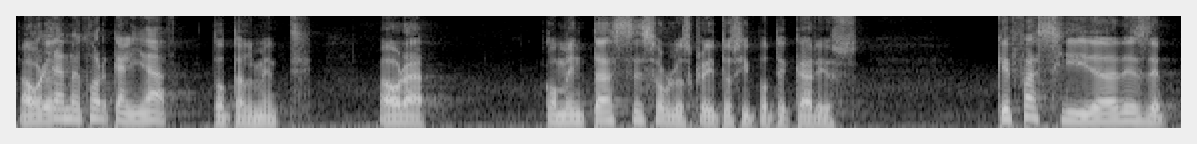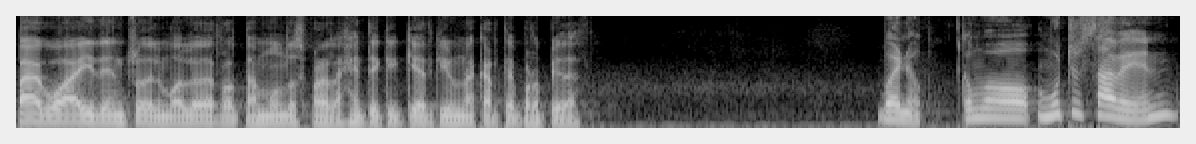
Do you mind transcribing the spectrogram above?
o la mejor calidad. Totalmente. Ahora, comentaste sobre los créditos hipotecarios. ¿Qué facilidades de pago hay dentro del modelo de Rotamundos para la gente que quiere adquirir una carta de propiedad? Bueno, como muchos saben,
